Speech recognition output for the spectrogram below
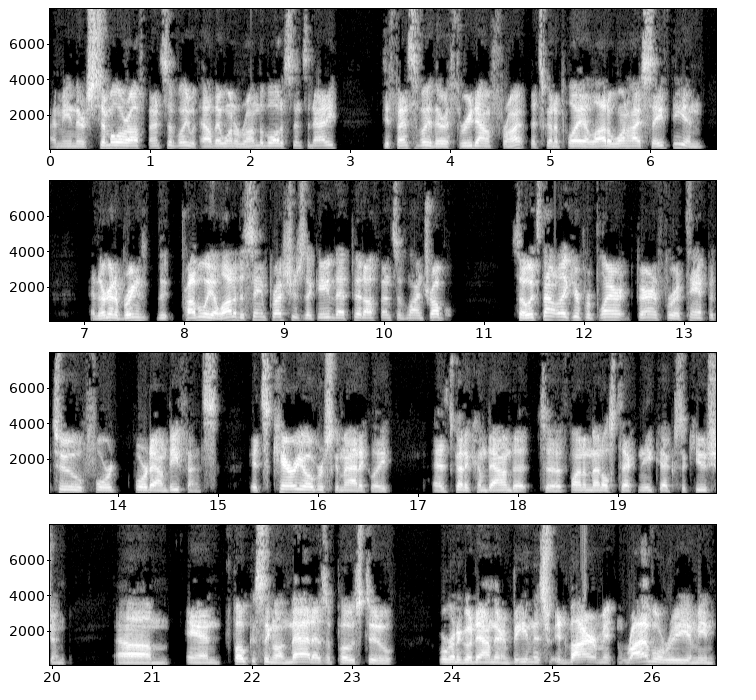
I mean, they're similar offensively with how they want to run the ball to Cincinnati defensively, they're a three down front that's going to play a lot of one high safety, and and they're going to bring the, probably a lot of the same pressures that gave that Pitt offensive line trouble. So it's not like you're preparing, for a Tampa two four four down defense. It's carryover schematically, and it's going to come down to to fundamentals, technique, execution, um, and focusing on that as opposed to we're going to go down there and be in this environment and rivalry. I mean,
